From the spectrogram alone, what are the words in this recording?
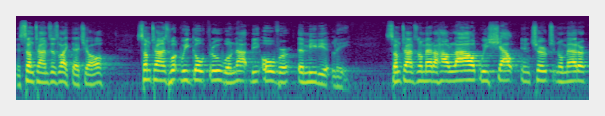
And sometimes it's like that, y'all. Sometimes what we go through will not be over immediately. Sometimes, no matter how loud we shout in church, no matter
